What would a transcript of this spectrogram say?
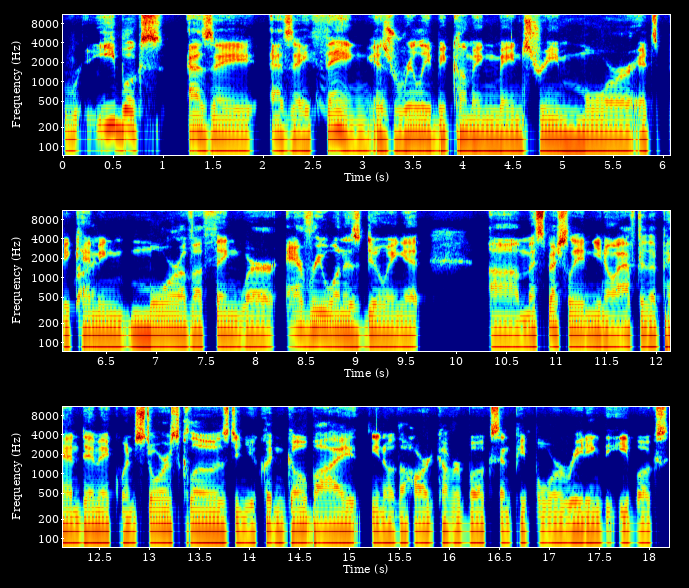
ebooks as a as a thing is really becoming mainstream more it's becoming right. more of a thing where everyone is doing it um, especially in, you know after the pandemic when stores closed and you couldn't go buy you know the hardcover books and people were reading the ebooks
